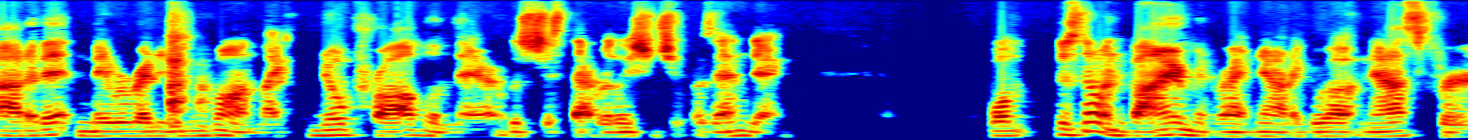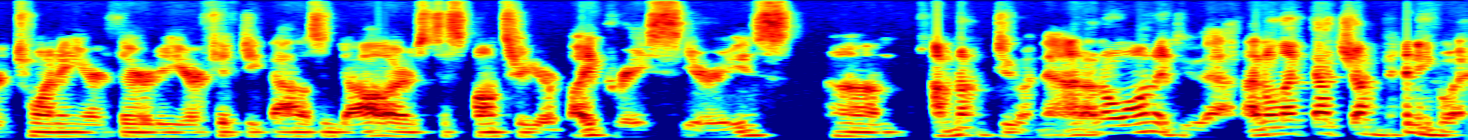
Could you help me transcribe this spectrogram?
out of it and they were ready to move on. Like no problem there. It was just that relationship was ending. Well, there's no environment right now to go out and ask for 20 or 30 or $50,000 to sponsor your bike race series. Um, I'm not doing that. I don't want to do that. I don't like that job anyway.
